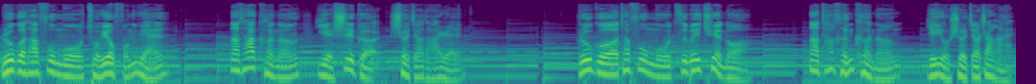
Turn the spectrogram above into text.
如果他父母左右逢源，那他可能也是个社交达人；如果他父母自卑怯懦，那他很可能也有社交障碍。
